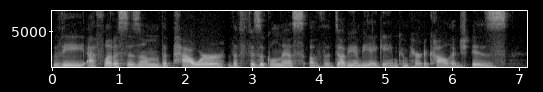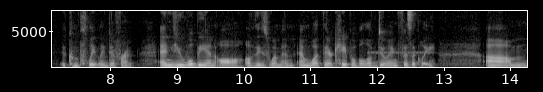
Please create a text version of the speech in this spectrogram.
the athleticism, the power, the physicalness of the WNBA game compared to college is completely different. And you will be in awe of these women and what they're capable of doing physically. Um,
